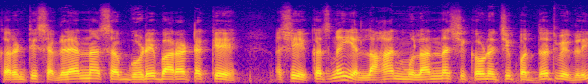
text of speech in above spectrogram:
कारण ती सगळ्यांना सब घोडे बारा टक्के अशी एकच नाही आहे लहान मुलांना शिकवण्याची पद्धत वेगळी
